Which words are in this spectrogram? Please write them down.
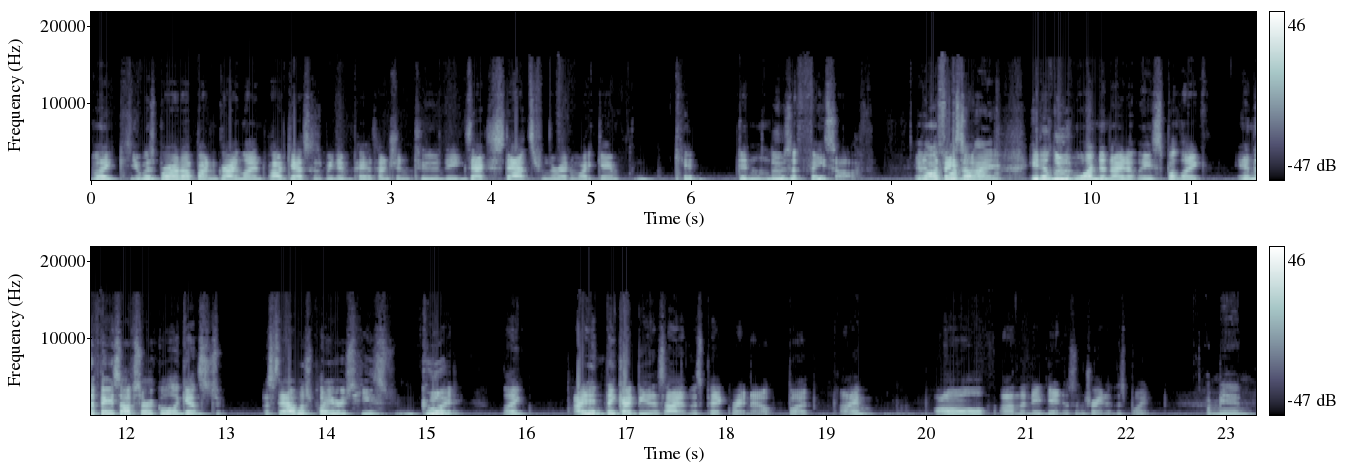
Like it was brought up on Grindline podcast because we didn't pay attention to the exact stats from the red and white game. Kid didn't lose a face off. He lost one tonight. He did lose one tonight at least, but like in the face off circle against established players, he's good. Like I didn't think I'd be this high on this pick right now, but I'm all on the Nate Danielson train at this point. I mean,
